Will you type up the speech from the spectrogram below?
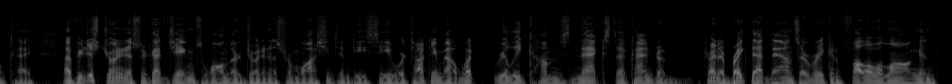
Okay. Uh, if you're just joining us, we've got James Wallner joining us from Washington, D.C. We're talking about what really comes next, uh, kind of trying to break that down so everybody can follow along and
